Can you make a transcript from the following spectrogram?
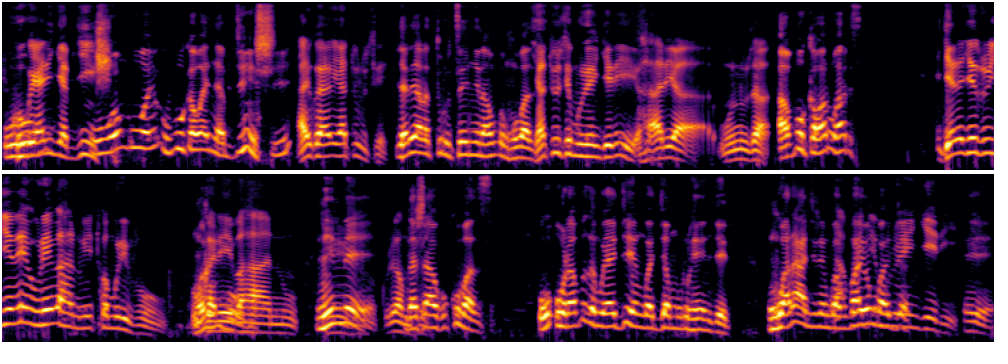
Kuko yari nyabyinshi uwo nguwo uvuga we nyabyinshi ariko yaturutse. yari yaraturutse nyine ahubwo nkubaze. Yaturutse mu ruhengeri hariya munuza avuka wari uhari se? Gerageza ugere urebe ahantu hitwa muri vunga. Ukareba ahantu nyine musozi. ndashaka kukubaza. Uravuze ngo yagiye ngo ajya mu ruhengeri. Ngo arangije ngo avayo ngo ruhengeri. Eh.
